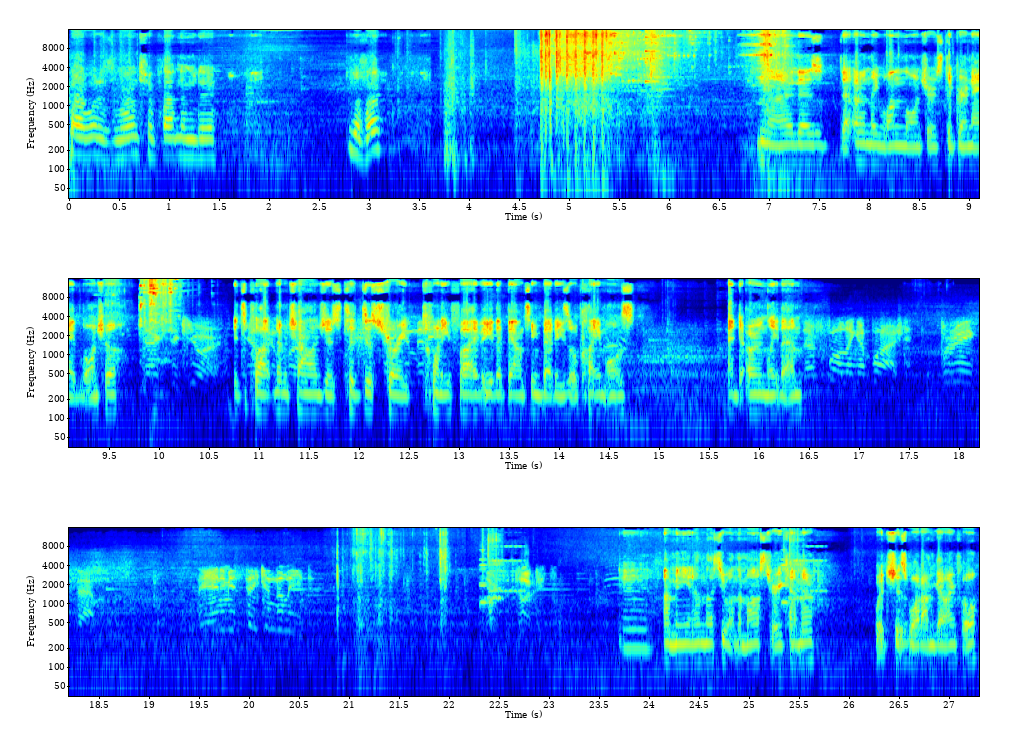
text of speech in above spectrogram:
Well, what does launcher platinum do? What the fuck? No, there's the only one launcher. It's the grenade launcher. Its platinum confirmed. challenge is to destroy 25 either bouncing betties or claymores, and only them. They're falling apart. Break them. The enemy's taking the lead. Target. I mean, unless you want the mastery camo, which is what I'm going for.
